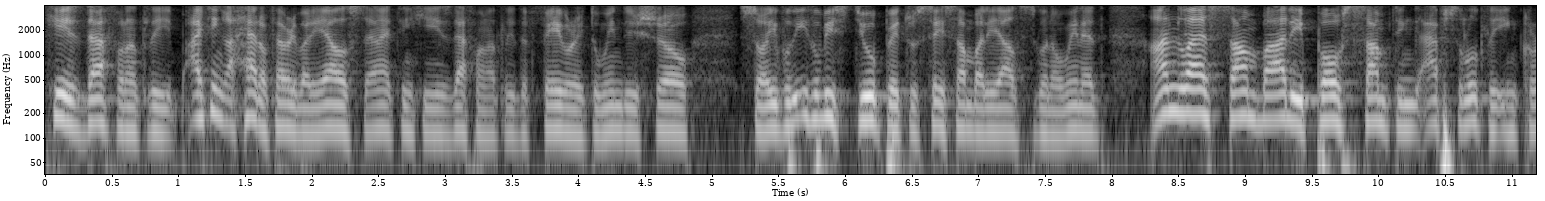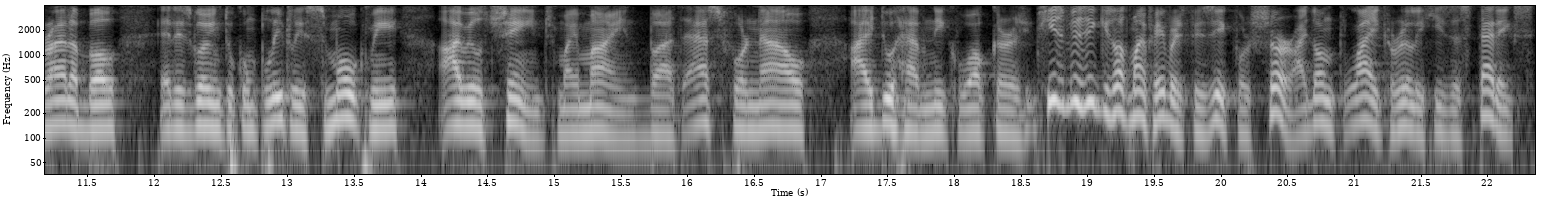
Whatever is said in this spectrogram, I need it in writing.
he is definitely i think ahead of everybody else and i think he is definitely the favorite to win this show. So it will, it will be stupid to say somebody else is going to win it unless somebody posts something absolutely incredible that is going to completely smoke me i will change my mind but as for now I do have Nick Walker. His physique is not my favorite physique for sure. I don't like really his aesthetics,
